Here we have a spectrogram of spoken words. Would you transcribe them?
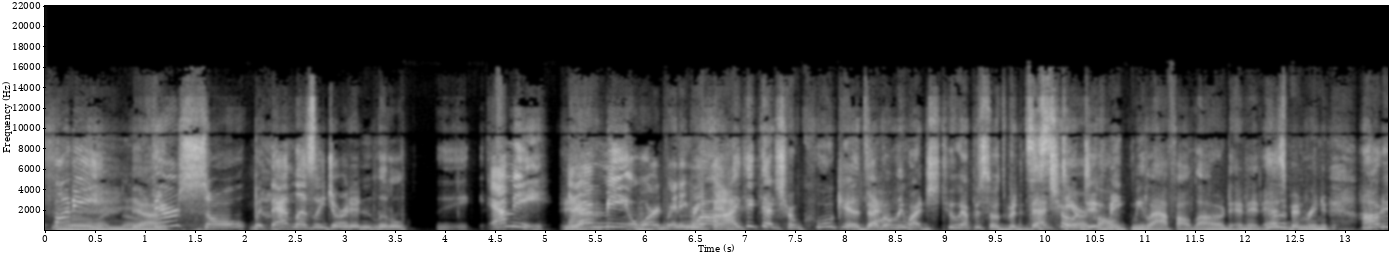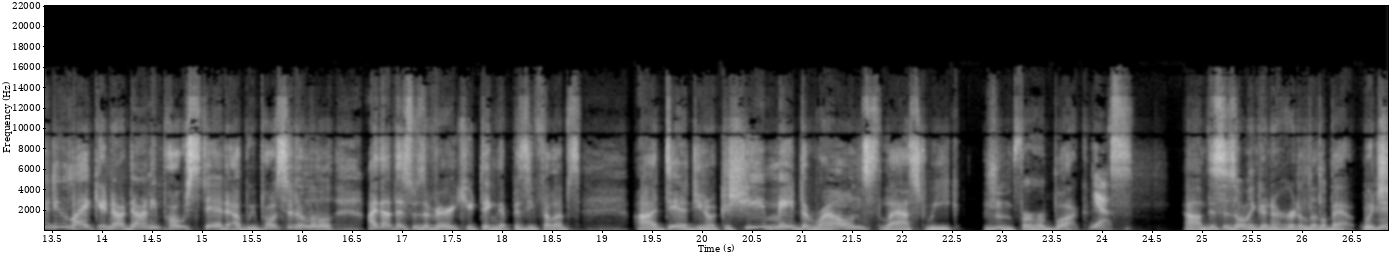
funny. Oh, I know. Yeah. They're so. But that Leslie Jordan little Emmy, Yeah. Emmy award winning right Well, there. I think that show Cool Kids. Yeah. I've only watched two episodes, but that show did make me laugh out loud, and it has been renewed. How did you like? It? Now, Donnie posted. Uh, we posted a little. I thought this was a very cute thing that Busy Phillips uh, did. You know, because she made the rounds last week for her book. yes. Um, this is only going to hurt a little bit, which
